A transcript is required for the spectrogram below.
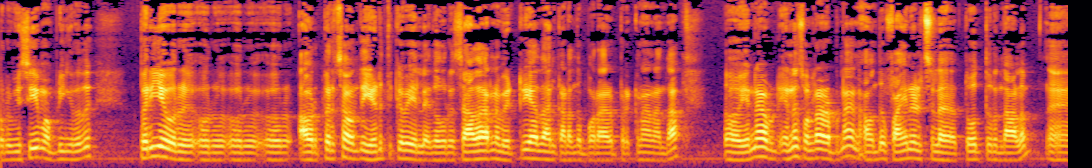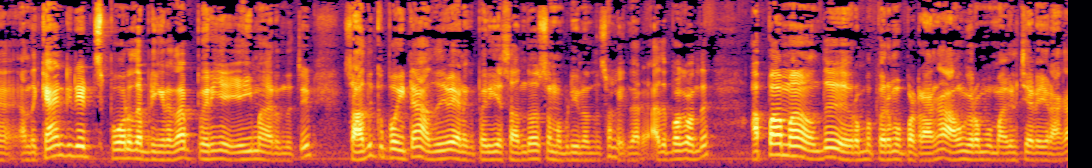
ஒரு விஷயம் அப்படிங்கிறது பெரிய ஒரு ஒரு ஒரு ஒரு அவர் பெருசாக வந்து எடுத்துக்கவே இல்லை. இது ஒரு சாதாரண வெற்றியாக தான் கடந்து போகிறாரு பிரக்னானந்தா என்ன என்ன சொல்கிறார் அப்படின்னா நான் வந்து ஃபைனல்ஸில் தோற்றுருந்தாலும் அந்த கேண்டிடேட்ஸ் போகிறது அப்படிங்கிறது தான் பெரிய எய்மாக இருந்துச்சு. ஸோ அதுக்கு போயிட்டேன். அதுவே எனக்கு பெரிய சந்தோஷம் அப்படின்னு வந்து சொல்லியிருந்தார். அது போக வந்து அப்பா அம்மா வந்து ரொம்ப பெருமைப்படுறாங்க. அவங்க ரொம்ப மகிழ்ச்சி அடைகிறாங்க.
